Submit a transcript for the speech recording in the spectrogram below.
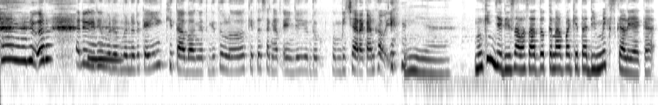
aduh, aduh, aduh ini bener-bener kayaknya kita banget gitu loh. Kita sangat enjoy untuk membicarakan hal ini. Iya. Mungkin jadi salah satu kenapa kita di mix kali ya kak?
